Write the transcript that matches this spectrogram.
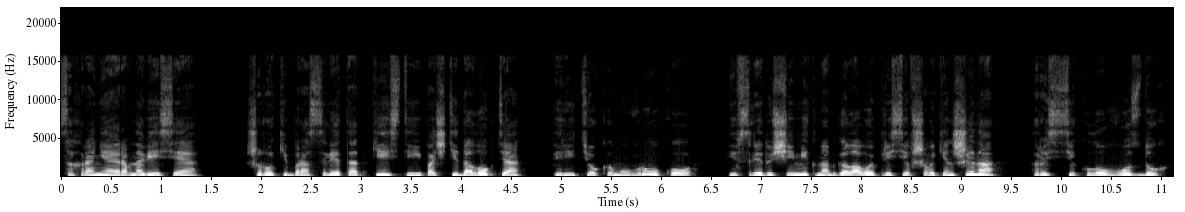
сохраняя равновесие. Широкий браслет от кисти и почти до локтя перетек ему в руку, и в следующий миг над головой присевшего Кеншина рассекло воздух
